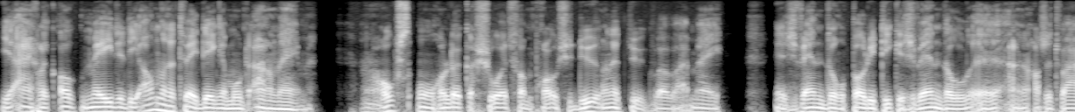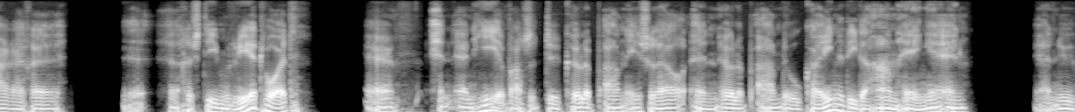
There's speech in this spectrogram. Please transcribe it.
je eigenlijk ook mede die andere twee dingen moet aannemen. Een hoogst ongelukkig soort van procedure natuurlijk, waar- waarmee zwendel, politieke zwendel, eh, als het ware eh, gestimuleerd wordt. Eh, en, en hier was het natuurlijk hulp aan Israël en hulp aan de Oekraïne die daar aanhingen. En ja, nu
